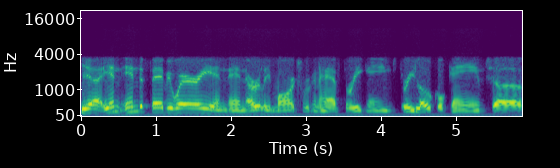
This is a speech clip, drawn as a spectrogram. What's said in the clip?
Yeah, in into February and, and early March, we're going to have three games, three local games. Uh,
